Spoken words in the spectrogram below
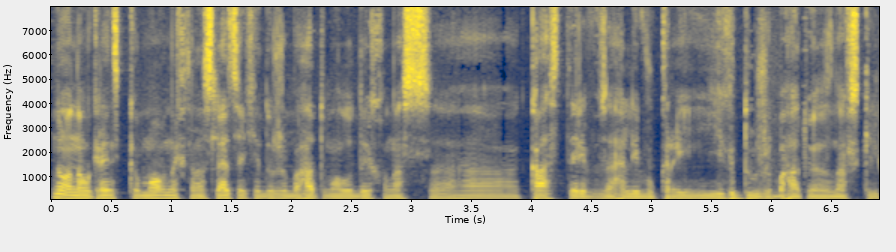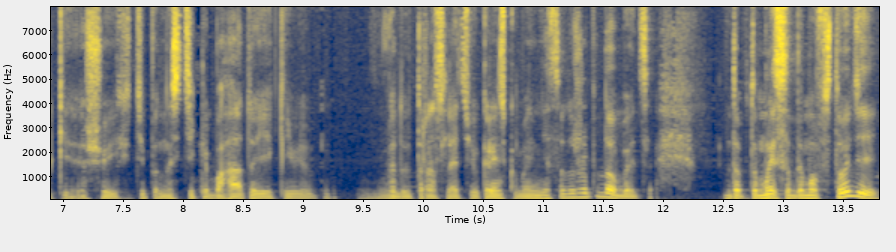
Ну, а на українськомовних трансляціях є дуже багато молодих у нас е- кастерів взагалі в Україні. Їх дуже багато. Я не знав, скільки, що їх типу, настільки багато, які ведуть трансляцію українською. Мені це дуже подобається. Тобто ми сидимо в студії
